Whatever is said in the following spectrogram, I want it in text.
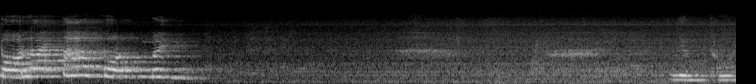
Bỏ lại ta một mình. nhưng thôi.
